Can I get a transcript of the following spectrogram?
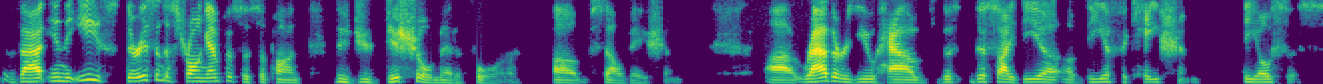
that in the East there isn't a strong emphasis upon the judicial metaphor of salvation. Uh, rather, you have this, this idea of deification, theosis.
